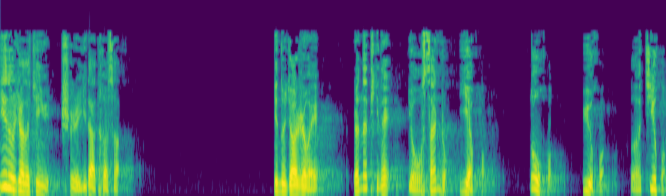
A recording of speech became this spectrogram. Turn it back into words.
印度教的禁欲是一大特色。印度教认为，人的体内有三种业火：怒火、欲火和激火。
